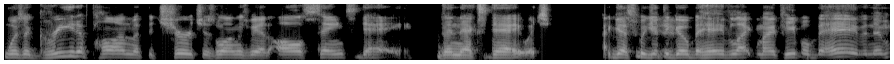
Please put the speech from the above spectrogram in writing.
was agreed upon with the church as long as we had All Saints Day the next day, which I guess we get to go behave like my people behave, and then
